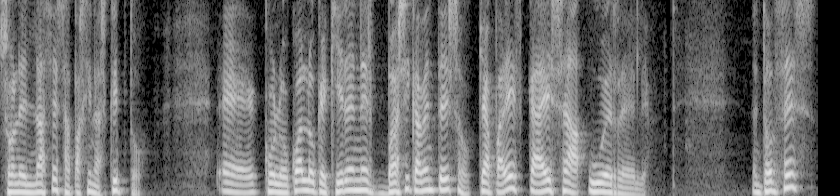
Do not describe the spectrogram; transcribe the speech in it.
son enlaces a páginas cripto. Eh, con lo cual lo que quieren es básicamente eso, que aparezca esa URL. Entonces,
